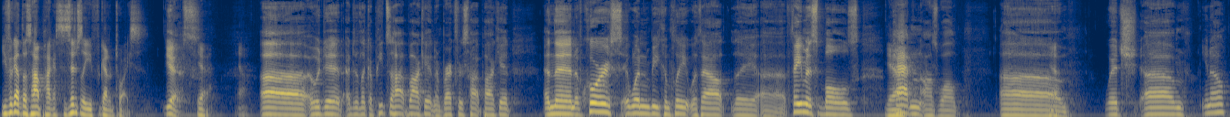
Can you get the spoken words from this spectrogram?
you forgot those hot pockets. Essentially, you forgot them twice. Yes. Yeah, yeah. Uh, we did. I did like a pizza hot pocket and a breakfast hot pocket, and then of course it wouldn't be complete without the uh, famous bowls, Yeah. Patton Oswalt, um, which um, you know,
